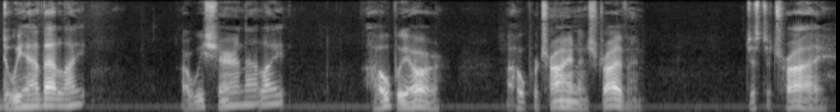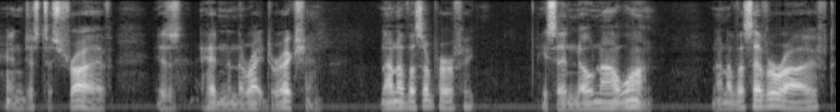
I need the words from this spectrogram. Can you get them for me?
Do we have that light? Are we sharing that light? I hope we are. I hope we're trying and striving. Just to try and just to strive is heading in the right direction. None of us are perfect. He said, No, not one. None of us have arrived.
